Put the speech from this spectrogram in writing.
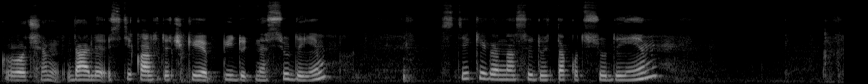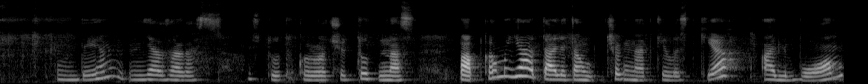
Коротше, далі ось ці карточки підуть на сюди. Стікери у нас йдуть так от сюди. Де? Я зараз ось тут, коротше, тут у нас папка моя, далі там чорнетки листки, альбом.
